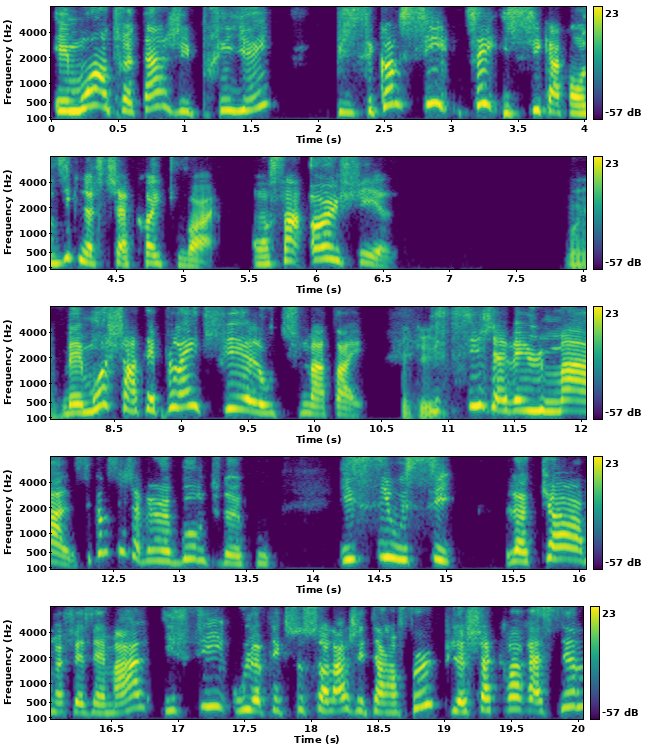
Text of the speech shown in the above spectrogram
Et moi, entre-temps, j'ai prié, puis c'est comme si, tu sais, ici, quand on dit que notre chakra est ouvert, on sent un fil. Mais ben, moi, je sentais plein de fils au-dessus de ma tête. Ici, j'avais eu mal. C'est comme si j'avais un boom tout d'un coup. Ici aussi, le cœur me faisait mal. Ici, où le plexus solaire, j'étais en feu, puis le chakra racine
